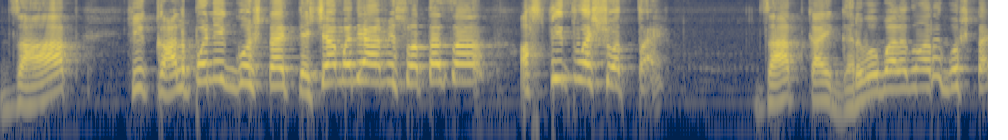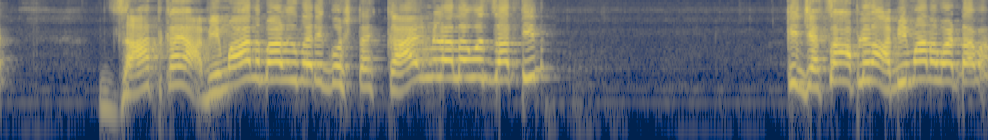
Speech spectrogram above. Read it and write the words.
जात ही काल्पनिक गोष्ट आहे. त्याच्यामध्ये आम्ही स्वतःचं अस्तित्व शोधतो आहे. जात काय गर्व बाळगणारी गोष्ट आहे? जात काय अभिमान बाळगणारी गोष्ट आहे? काय मिळालं व जातीन की ज्याचा आपल्याला अभिमान वाटावा?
